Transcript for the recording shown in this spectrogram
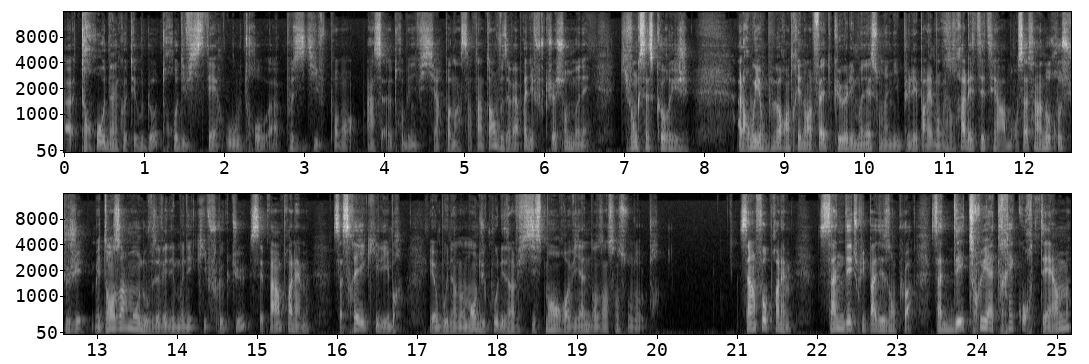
euh, trop d'un côté ou de l'autre, trop déficitaire ou trop euh, pendant un, trop bénéficiaire pendant un certain temps, vous avez après des fluctuations de monnaie qui font que ça se corrige. Alors oui, on peut rentrer dans le fait que les monnaies sont manipulées par les banques centrales, etc. Bon, ça c'est un autre sujet. Mais dans un monde où vous avez des monnaies qui fluctuent, c'est pas un problème. Ça se rééquilibre. Et au bout d'un moment, du coup, les investissements reviennent dans un sens ou l'autre. C'est un faux problème. Ça ne détruit pas des emplois. Ça détruit à très court terme,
